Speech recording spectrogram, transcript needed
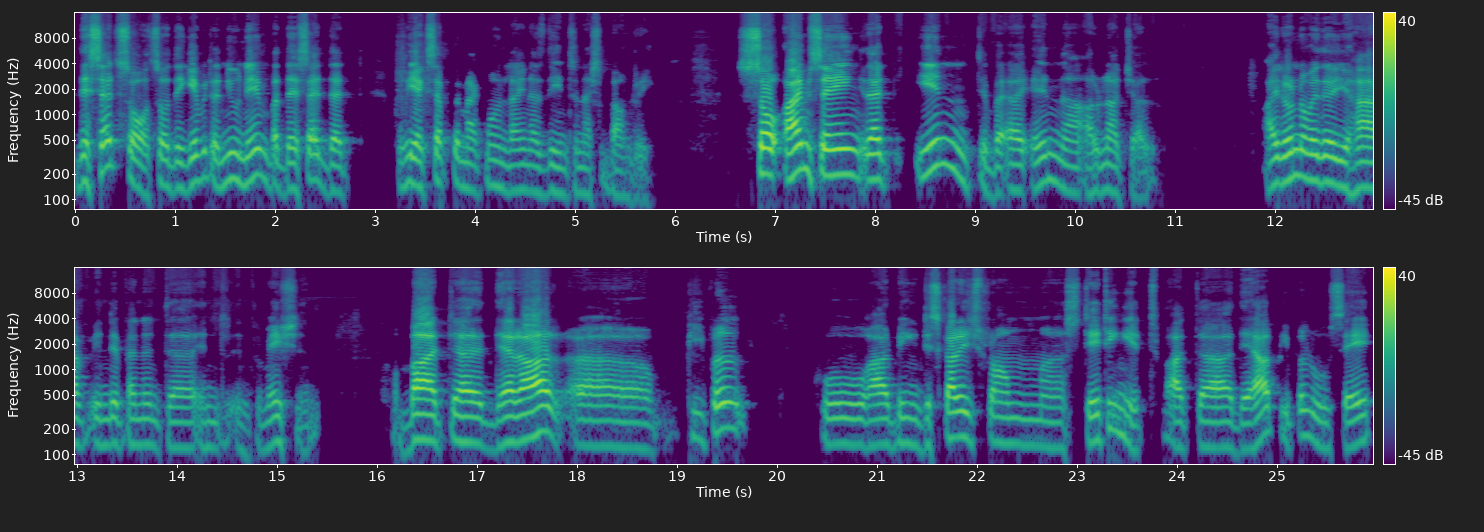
They said so, so they gave it a new name, but they said that we accept the McMahon line as the international boundary. So I'm saying that in Tibet, uh, in uh, Arunachal, I don't know whether you have independent uh, in, information, but uh, there are people who are being discouraged from uh, stating it, but uh, there are people who say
